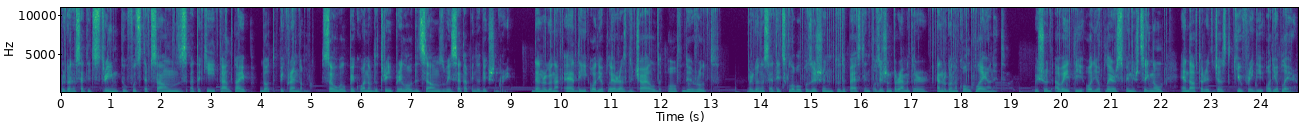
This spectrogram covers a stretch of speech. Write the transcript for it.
We're gonna set its stream to footstep sounds at the key tile type dot pick random. So we'll pick one of the three preloaded sounds we set up in the dictionary. Then we're gonna add the audio player as the child of the root we're gonna set its global position to the passed in position parameter and we're gonna call play on it. We should await the audio player's finished signal and after it just queue free the audio player.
